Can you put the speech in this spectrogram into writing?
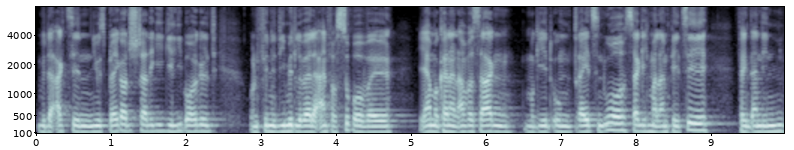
mit der Aktien-News-Breakout-Strategie geliebäugelt und finde die mittlerweile einfach super, weil ja, man kann halt einfach sagen, man geht um 13 Uhr, sage ich mal, am PC, fängt an, die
